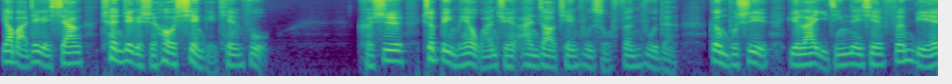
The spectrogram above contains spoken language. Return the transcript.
要把这个香趁这个时候献给天父。可是这并没有完全按照天父所吩咐的，更不是原来已经那些分别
